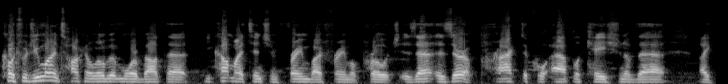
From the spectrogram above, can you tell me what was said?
Coach, would you mind talking a little bit more about that? You caught my attention frame by frame approach. Is that is there a practical application of that? Like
